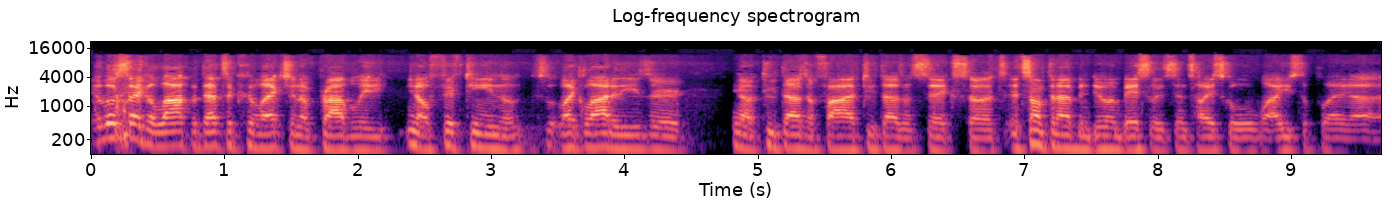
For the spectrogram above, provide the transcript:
It looks like a lot, but that's a collection of probably, you know, 15 like a lot of these are you know 2005 2006 so it's, it's something i've been doing basically since high school i used to play uh,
